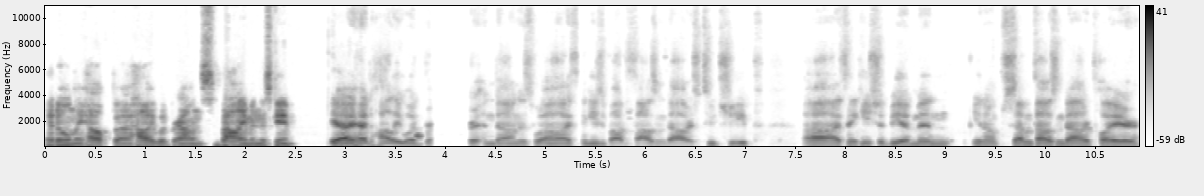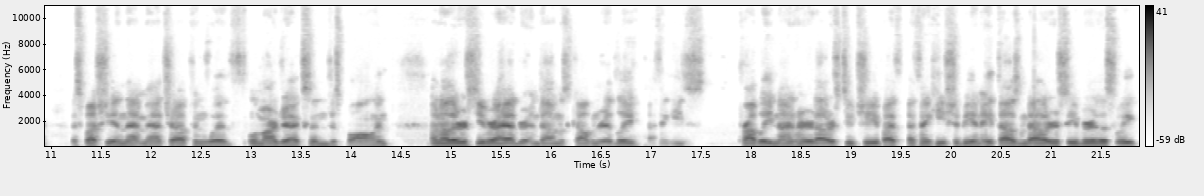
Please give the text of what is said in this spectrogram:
that'll only help uh, Hollywood Brown's volume in this game. Yeah, I had Hollywood Brown written down as well. I think he's about a thousand dollars too cheap. Uh, I think he should be a min, you know, seven thousand dollar player, especially in that matchup and with Lamar Jackson just balling. Another receiver I had written down was Calvin Ridley. I think he's probably nine hundred dollars too cheap. I, I think he should be an eight thousand dollar receiver this week.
